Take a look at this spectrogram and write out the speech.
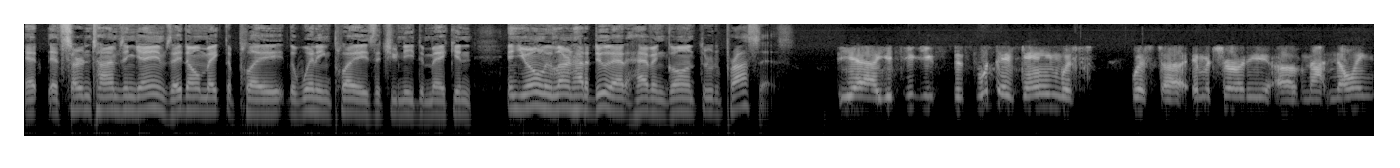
at at certain times in games. They don't make the play, the winning plays that you need to make, and and you only learn how to do that having gone through the process. Yeah, you, you, you it's what they've gained with with uh, immaturity of not knowing,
